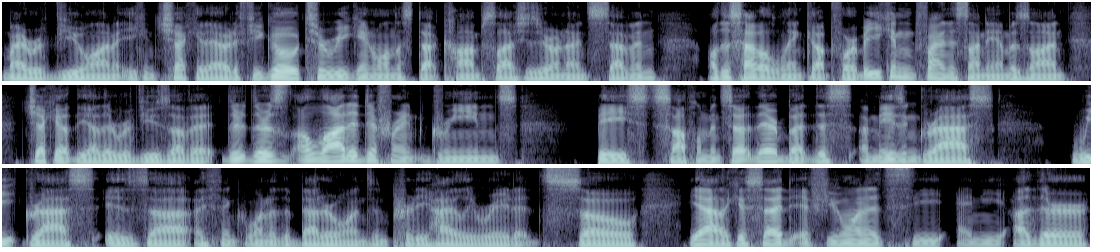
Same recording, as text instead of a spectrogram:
my review on it. You can check it out. If you go to regainedwellness.com slash 097, I'll just have a link up for it. But you can find this on Amazon. Check out the other reviews of it. There, there's a lot of different greens based supplements out there, but this amazing grass wheatgrass is, uh, I think, one of the better ones and pretty highly rated. So, yeah, like I said, if you want to see any other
